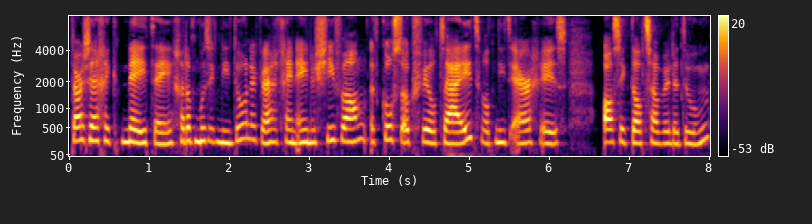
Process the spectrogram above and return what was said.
Daar zeg ik nee tegen. Dat moet ik niet doen. Daar krijg ik geen energie van. Het kost ook veel tijd, wat niet erg is als ik dat zou willen doen.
